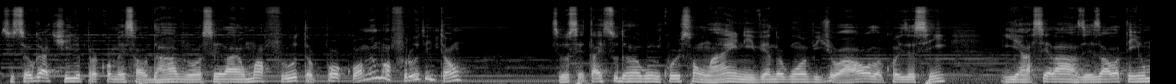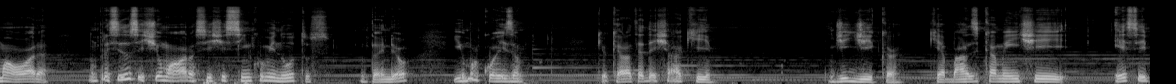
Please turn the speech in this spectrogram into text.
Se o seu gatilho para comer saudável, ou sei lá, é uma fruta, pô, come uma fruta então. Se você está estudando algum curso online, vendo alguma videoaula, coisa assim, e a, sei lá, às vezes a aula tem uma hora, não precisa assistir uma hora, assiste cinco minutos, entendeu? E uma coisa que eu quero até deixar aqui de dica, que é basicamente esse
